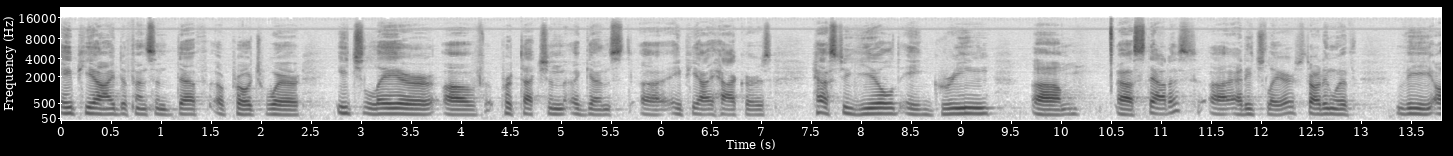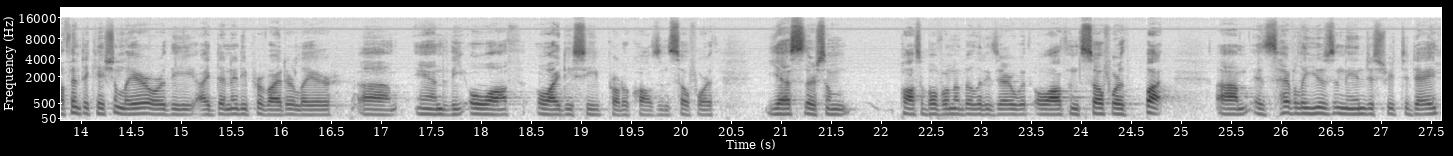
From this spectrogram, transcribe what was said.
API defense in depth approach where each layer of protection against uh, API hackers has to yield a green um, uh, status uh, at each layer, starting with the authentication layer or the identity provider layer um, and the OAuth, OIDC protocols and so forth. Yes, there's some possible vulnerabilities there with OAuth and so forth, but um, it's heavily used in the industry today,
